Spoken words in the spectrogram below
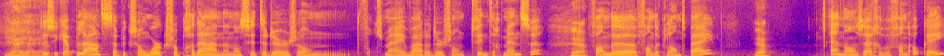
Ja, ja, ja. Dus ik heb laatst heb ik zo'n workshop gedaan en dan zitten er zo'n, volgens mij waren er zo'n twintig mensen Ja. van, de, van de klant bij. Ja? En dan zeggen we van oké,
